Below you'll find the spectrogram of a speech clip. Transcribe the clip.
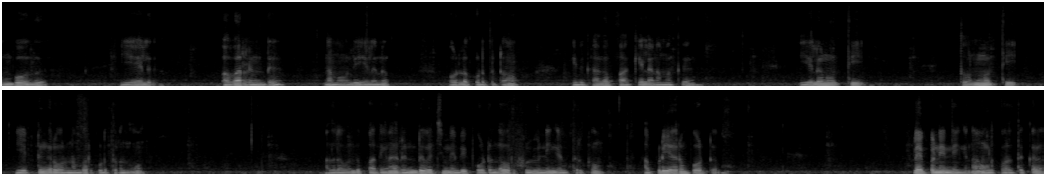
ஒம்பது ஏழு பவர் ரெண்டு நம்ம வந்து ஏழுன்னு போர்டில் கொடுத்துட்டோம். இதுக்காக பார்க்கையில் நமக்கு எழுநூற்றி தொண்ணூற்றி எட்டுங்கிற ஒரு நம்பர் கொடுத்துருந்தோம். அதில் வந்து பார்த்திங்கன்னா ரெண்டு வச்சு மேபி போட்டிருந்தா ஒரு ஃபுல் வின்னிங் எடுத்திருக்கோம். அப்படி யாரும் போட்டு ப்ளே பண்ணியிருந்தீங்கன்னா உங்களுக்கு வாழ்த்துக்கள்.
